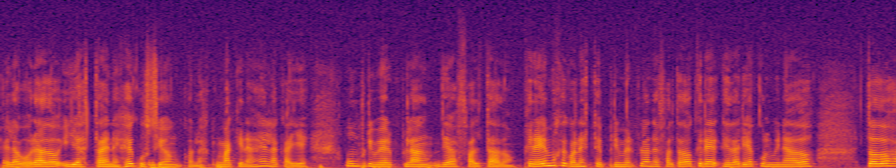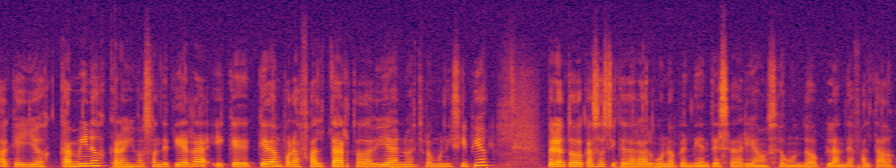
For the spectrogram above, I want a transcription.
elaborado y ya está en ejecución con las máquinas en la calle, un primer plan de asfaltado. Creemos que con este primer plan de asfaltado quedaría culminado todos aquellos caminos que ahora mismo son de tierra y que quedan por asfaltar todavía en nuestro municipio, pero en todo caso si quedara alguno pendiente se daría un segundo plan de asfaltado.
